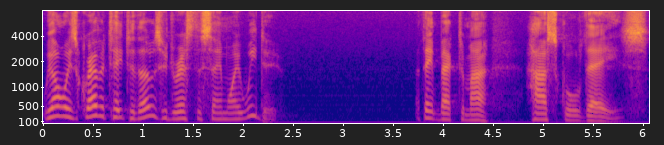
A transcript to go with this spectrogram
we always gravitate to those who dress the same way we do. I think back to my high school days.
